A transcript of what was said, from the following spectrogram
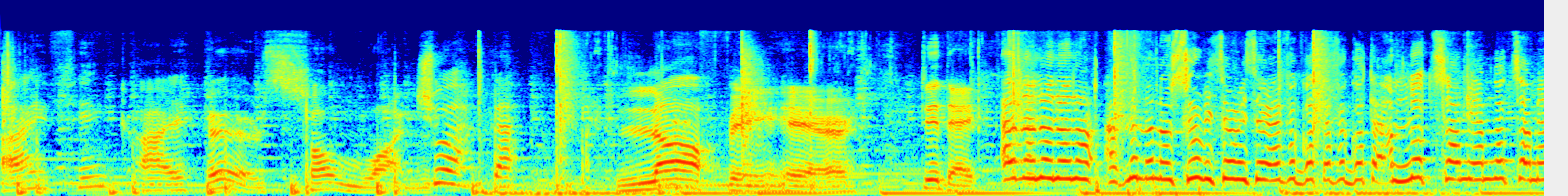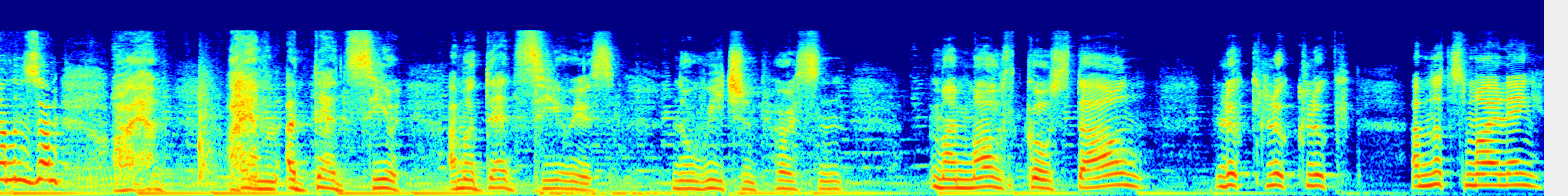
I think I heard someone laughing here. Did they? Ah, no, no, no, no, Ah, no, no, no, sorry, sorry, sorry, I forgot, I forgot. I'm not Sami, I'm not Sami, I'm not Sami. I am, I am a dead ser, I'm a dead serious Norwegian person. My mouth goes down. Look, look, look. I'm not smiling.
